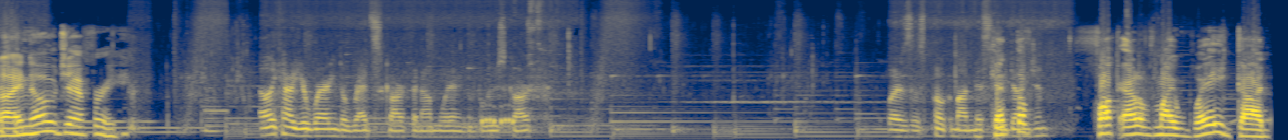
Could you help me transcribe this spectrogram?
I know, Jeffrey. I like how you're wearing the red scarf and I'm wearing the blue scarf. What is this Pokemon Mystery Get the- Dungeon? Fuck out of my way, God.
